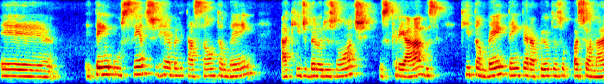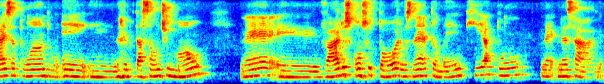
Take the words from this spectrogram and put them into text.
É, tem os centros de reabilitação também, aqui de Belo Horizonte, os CREABs, que também tem terapeutas ocupacionais atuando em, em reabilitação de mão, né, é, vários consultórios, né, também que atuam né, nessa área.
